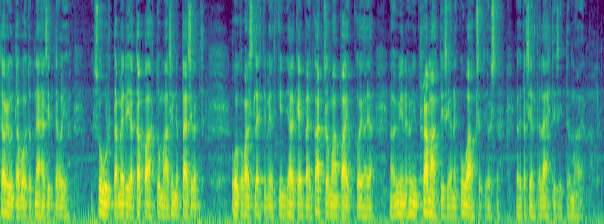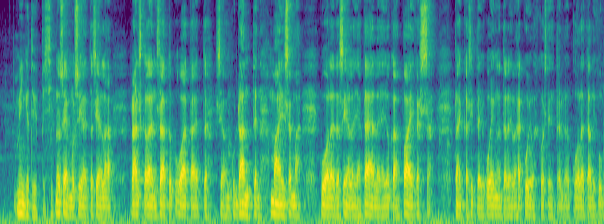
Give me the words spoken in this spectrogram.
torjuntavoitot, nähän sitten oli suurta mediatapahtumaa, sinne pääsivät ulkomaiset lehtimiehetkin jälkeenpäin katsomaan paikkoja ja ne on hyvin, hyvin dramaattisia ne kuvaukset, joista, joita sieltä lähti sitten maailmalle. Minkä tyyppisiä? No semmoisia, että siellä ranskalainen saattoi kuvata, että se on kuin Danten maisema kuolleita siellä ja täällä ja joka paikassa. Taikka sitten joku englantilainen vähän kuivakkosti, että kuolleita oli, kuin,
